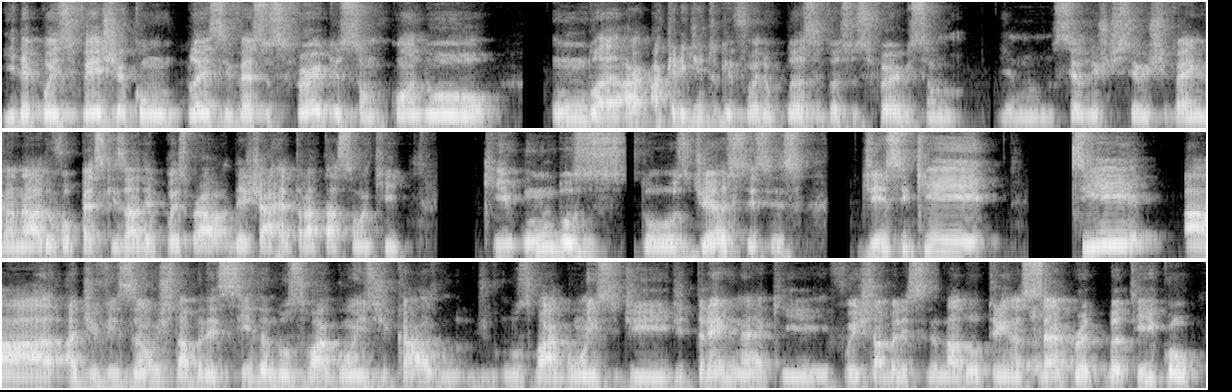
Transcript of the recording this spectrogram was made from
e depois fecha com Plessy versus Ferguson, quando um, acredito que foi no Plessy versus Ferguson, se eu, se eu estiver enganado, eu vou pesquisar depois para deixar a retratação aqui, que um dos, dos justices disse que se a, a divisão estabelecida nos vagões de casa, nos vagões de, de trem, né, que foi estabelecida na doutrina separate but equal,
